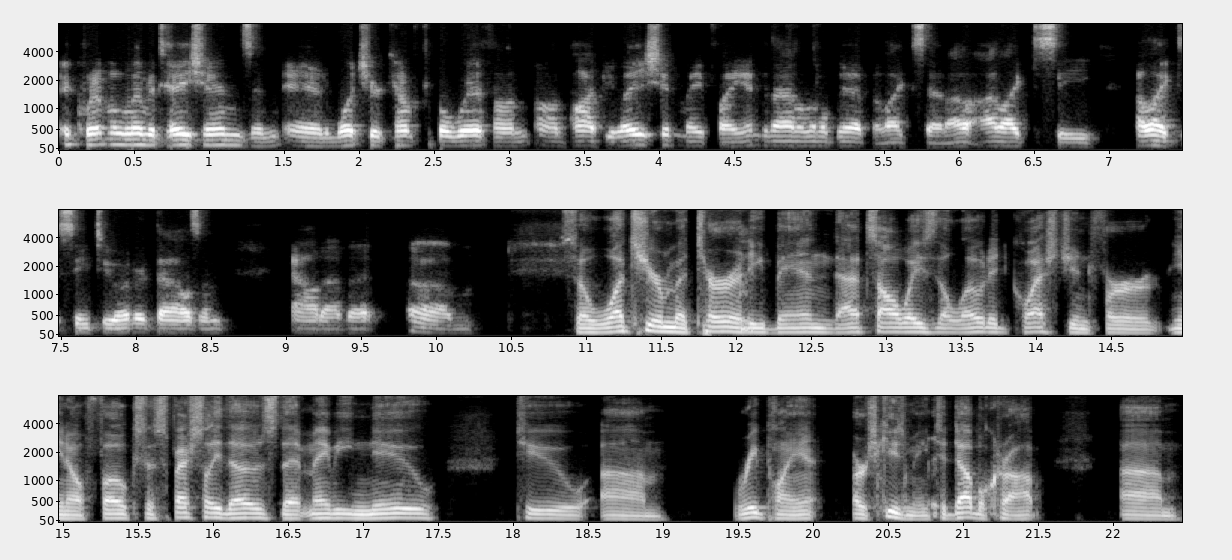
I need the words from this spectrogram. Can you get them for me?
equipment limitations and, and what you're comfortable with on, on population may play into that a little bit. But like I said, I, I like to see I like to see 200,000 out of it. Um, so what's your maturity Ben? That's always the loaded question for, you know, folks, especially those that maybe new to um, replant or excuse me, to double crop. Um,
